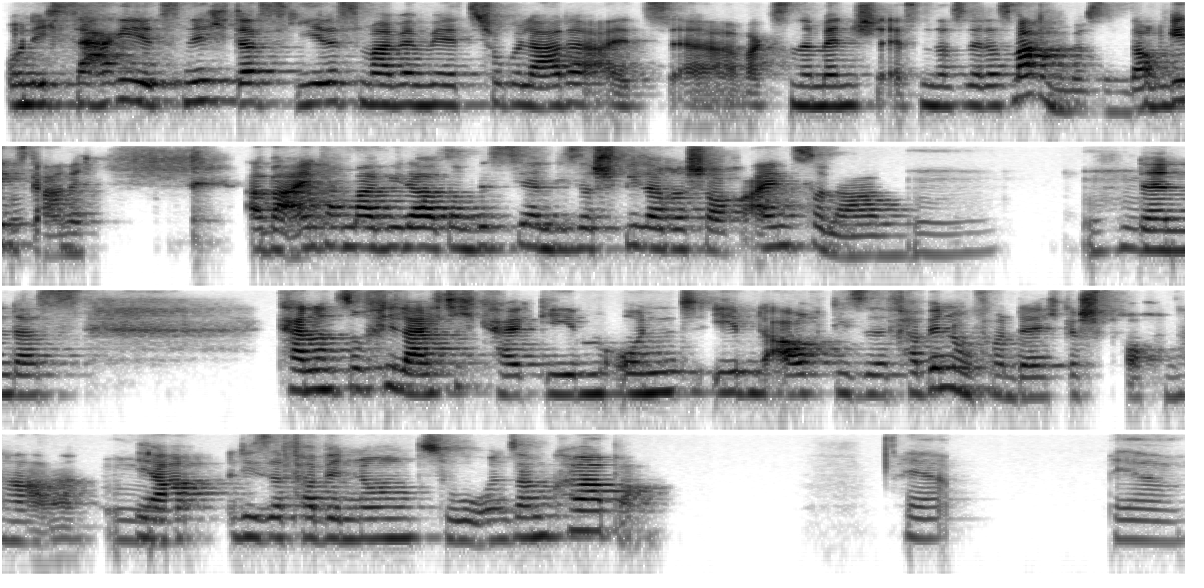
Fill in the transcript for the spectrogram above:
Und ich sage jetzt nicht, dass jedes Mal, wenn wir jetzt Schokolade als äh, erwachsene Mensch essen, dass wir das machen müssen. Darum geht es gar nicht. Aber einfach mal wieder so ein bisschen dieses Spielerische auch einzuladen. Mhm. Mhm. Denn das kann uns so viel Leichtigkeit geben und eben auch diese Verbindung, von der ich gesprochen habe. Mhm. Ja, diese Verbindung zu unserem Körper. Ja, ja.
